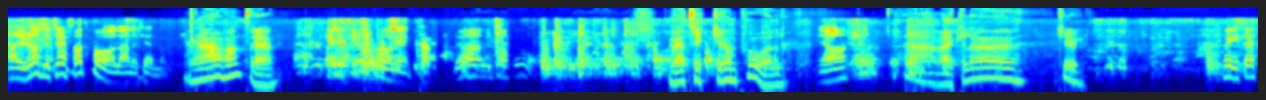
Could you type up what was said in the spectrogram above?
Har du någonsin träffat Paul, Anders Hedman? Ja, jag har inte det. Vad tycker du om Paul egentligen? Du har aldrig pratat om det? Vad jag tycker om Paul? Ja, Ja, han verkar la kul. på vilket sätt?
